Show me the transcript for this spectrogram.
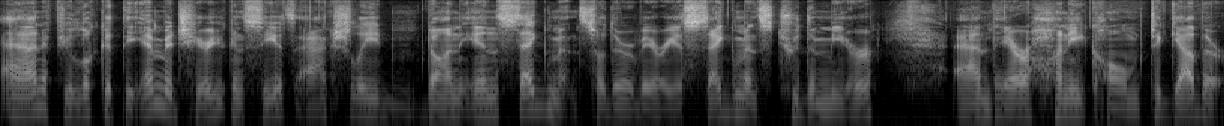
And if you look at the image here, you can see it's actually done in segments. So there are various segments to the mirror and they are honeycombed together.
